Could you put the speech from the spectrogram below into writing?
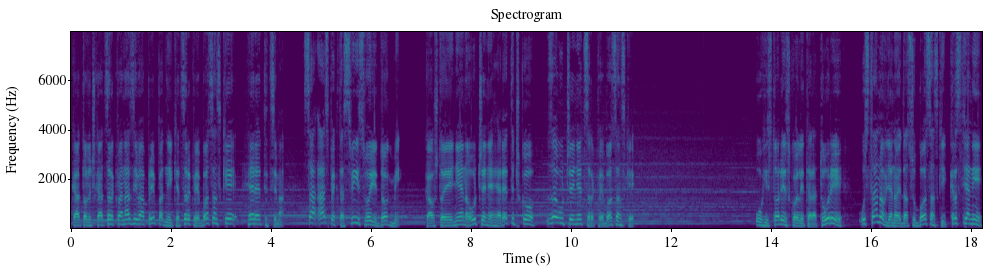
Katolička crkva naziva pripadnike crkve bosanske hereticima sa aspekta svih svojih dogmi, kao što je i njeno učenje heretičko za učenje crkve bosanske. U historijskoj literaturi ustanovljeno je da su bosanski krstjani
